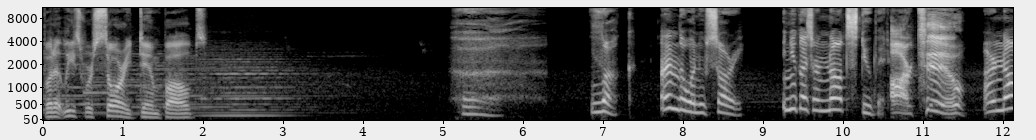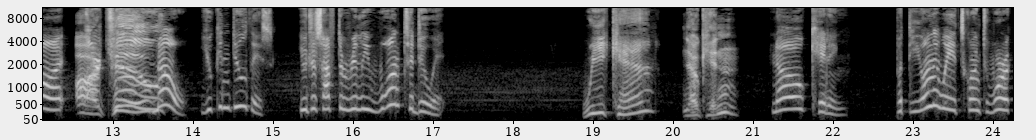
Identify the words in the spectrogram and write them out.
But at least we're sorry, dim bulbs. Look, I'm the one who's sorry. And you guys are not stupid. R2? Are not. R2? No, you can do this. You just have to really want to do it. We can? No kidding? No kidding. But the only way it's going to work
